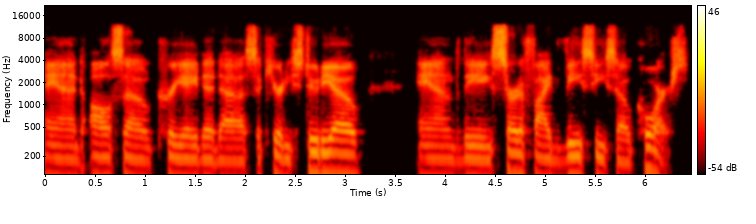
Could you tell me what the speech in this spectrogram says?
and also created a SecurityStudio and the certified vCISO course.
